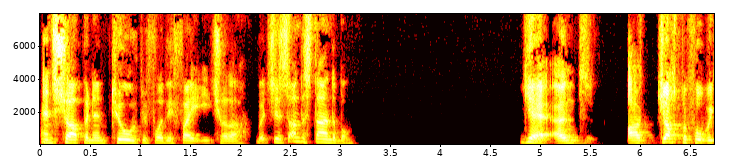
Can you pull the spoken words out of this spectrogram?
and sharpen them tools before they fight each other, which is understandable. Yeah, and I just before we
